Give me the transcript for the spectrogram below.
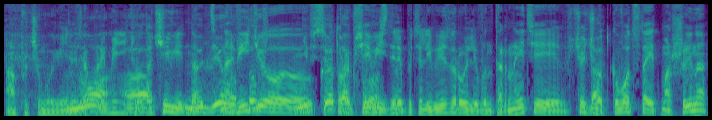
А почему ее нельзя но, применить? Вот а, очевидно. Но дело На видео, том, не все которое все просто. видели по телевизору или в интернете, все да. четко. Вот стоит машина,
